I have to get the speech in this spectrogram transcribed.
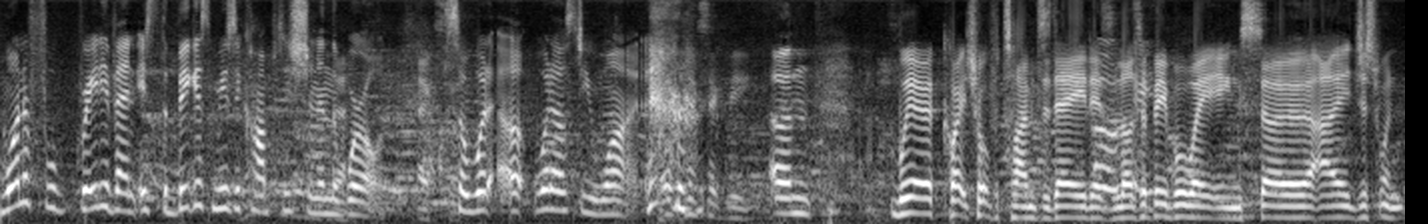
wonderful, great event. It's the biggest music competition in the world. Excellent. So what uh, what else do you want? exactly. Um, we're quite short for time today. There's Oh, lots of people waiting, so I just want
